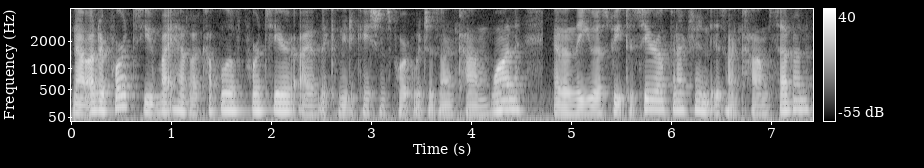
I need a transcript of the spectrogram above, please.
Now under ports, you might have a couple of ports here. I have the communications port, which is on COM1, and then the USB to serial connection is on COM7.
